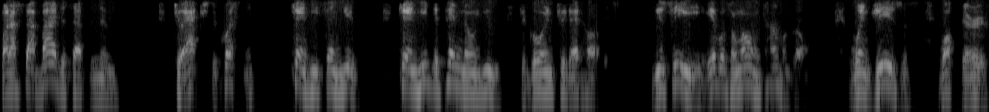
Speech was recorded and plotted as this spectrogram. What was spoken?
But I stopped by this afternoon to ask the question, can he send you? Can he depend on you to go into that harvest? You see, it was a long time ago when Jesus walked the earth.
